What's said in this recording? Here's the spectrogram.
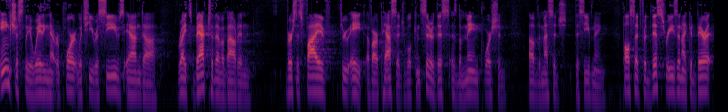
anxiously awaiting that report, which he receives and uh, writes back to them about in verses 5 through 8 of our passage. We'll consider this as the main portion of the message this evening. Paul said, For this reason I could bear it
